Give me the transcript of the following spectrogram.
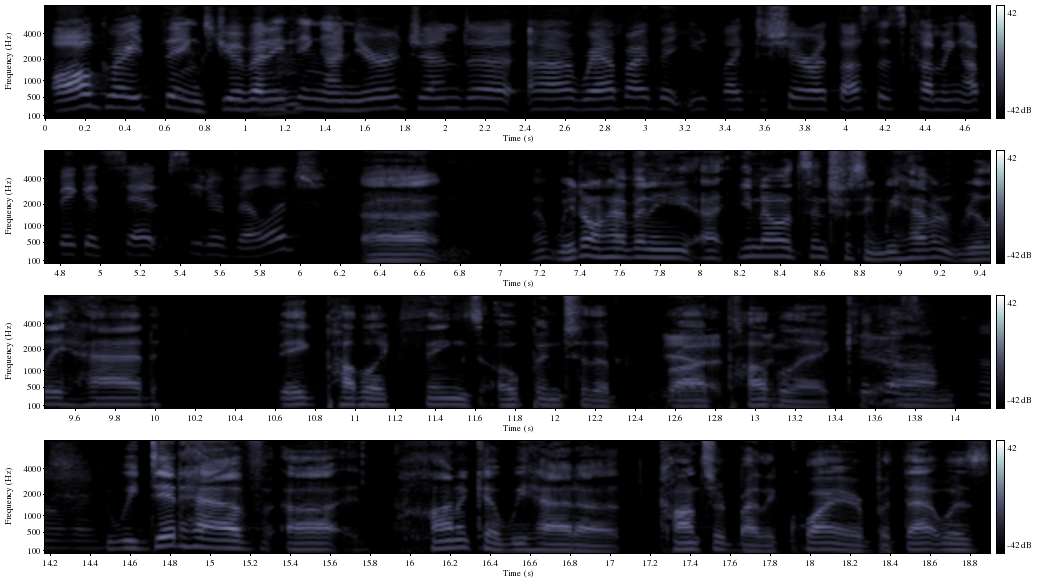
all great things. Do you have Mm-hmm. anything on your agenda, uh, Rabbi, that you'd like to share with us that's coming up big at Cedar Village? Uh, no, we don't have any. Uh, you know, it's interesting. We haven't really had big public things open to the broad it's been- public. Um, we did have uh, Hanukkah. We had a concert by the choir, but that was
